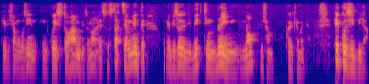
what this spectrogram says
che diciamo così in questo ambito no? è sostanzialmente un episodio di victim blaming, no? diciamo in qualche maniera, e così via.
